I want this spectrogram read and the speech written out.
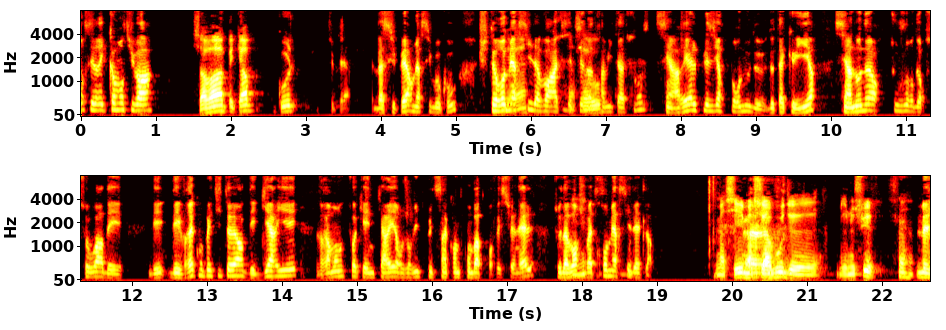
Bonjour Cédric, comment tu vas? Ça va, impeccable, cool. Super. Bah super, merci beaucoup. Je te remercie d'avoir accepté notre invitation. C'est un réel plaisir pour nous de, t'accueillir. C'est un honneur toujours de recevoir des, des, vrais compétiteurs, des guerriers. Vraiment, toi qui as une carrière aujourd'hui de plus de 50 combats professionnels. Tout d'abord, je mhm. voudrais te remercier d'être là. Merci, merci à euh, vous de, de, nous suivre. Mais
